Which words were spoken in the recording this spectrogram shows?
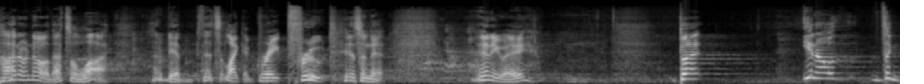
I don't know, that's a lot. That'd be a, that's like a grapefruit, isn't it? Anyway, but you know, the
